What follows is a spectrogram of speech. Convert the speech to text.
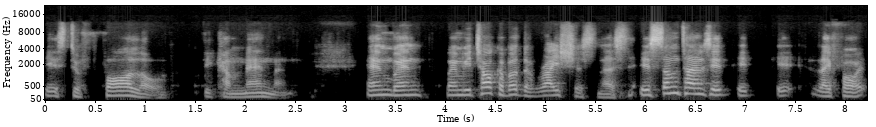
is to follow the commandment. And when, when we talk about the righteousness, is sometimes it, it, it, like for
